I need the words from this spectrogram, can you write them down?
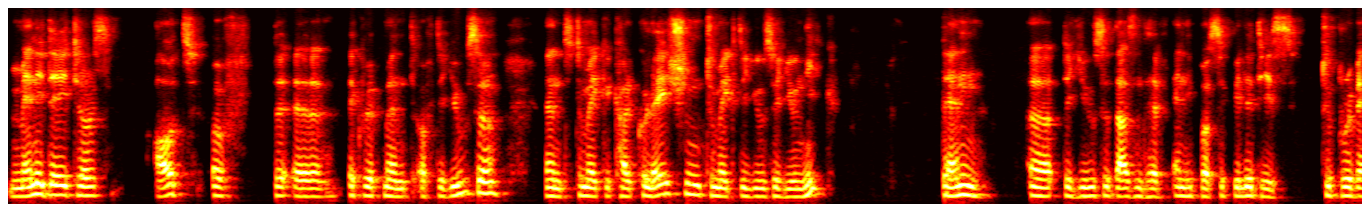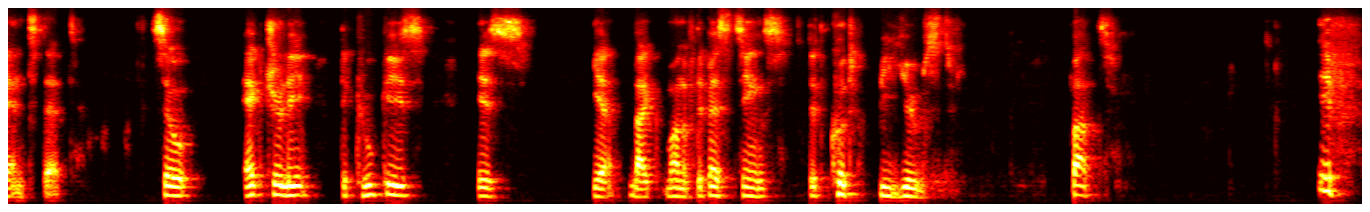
many data out of the uh, equipment of the user and to make a calculation to make the user unique, then uh, the user doesn't have any possibilities to prevent that. So actually the cookies is yeah like one of the best things that could be used. But if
